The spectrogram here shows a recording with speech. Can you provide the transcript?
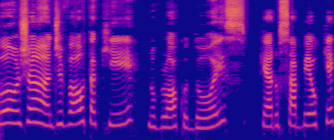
Bom, Jean, de volta aqui no bloco 2. Quero saber o que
